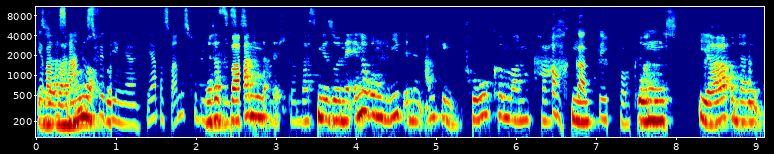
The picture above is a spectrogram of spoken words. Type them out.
Ja, also aber was waren das für so, Dinge? Ja, was waren das für Dinge? Ja, das waren, was mir so in Erinnerung blieb in den Anfängen, Pokémon-Karten. Ach Gott, die Pokémon. Und ja, und dann,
